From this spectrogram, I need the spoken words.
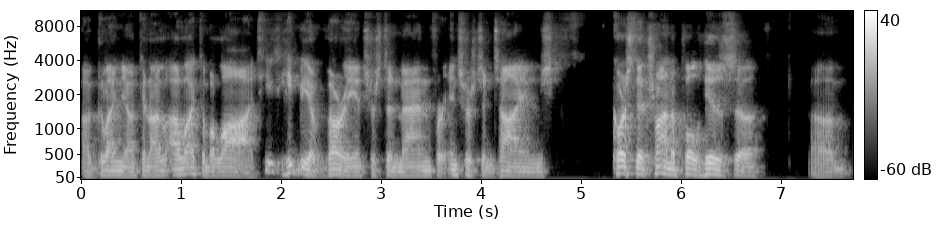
uh, Glenn Youngkin. I, I like him a lot. He, he'd be a very interesting man for interesting times. Of course, they're trying to pull his uh, um,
